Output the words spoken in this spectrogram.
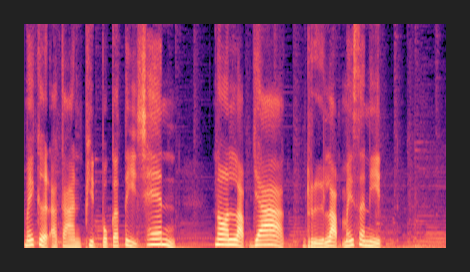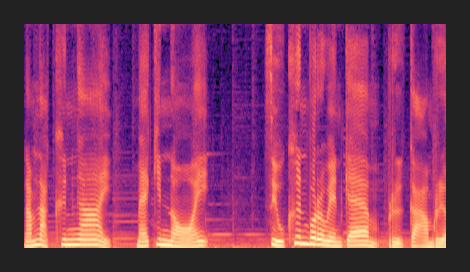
ไม่เกิดอาการผิดปกติ เช่น นอนหลับยากหรือหลับไม่สนิท น้ำหนักขึ้นง่าย แม้กินน้อย สิวขึ้นบริเวณแก้มหรือกามเรื้อ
